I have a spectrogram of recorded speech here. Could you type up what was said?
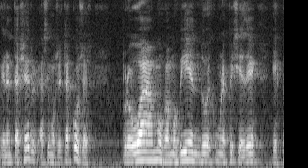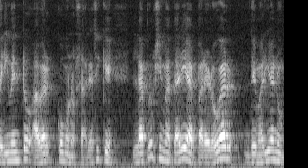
en el taller hacemos estas cosas. Probamos, vamos viendo, es como una especie de experimento a ver cómo nos sale. Así que la próxima tarea para el hogar de Mariano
